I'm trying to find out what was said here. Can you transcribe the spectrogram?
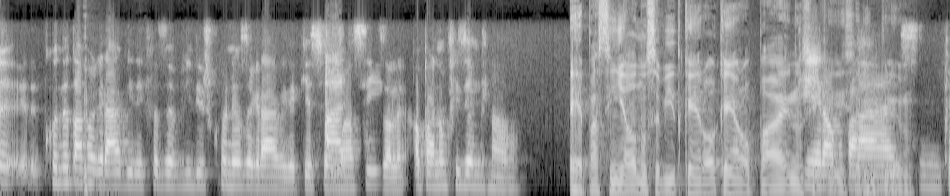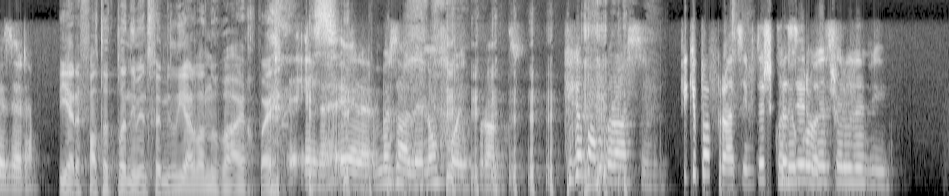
quando eu estava grávida e fazer vídeos com a Neuza grávida, que ia ser Ah, uma sim. mas olha, opá, não fizemos nada. é pá, assim, ela não sabia de quem era, o- quem era o pai, não sei E era o era pai, incrível. sim, pois era. E era falta de planeamento familiar lá no bairro, pai. Era, era, mas olha, não foi, pronto. Fica para o próximo, Fica para o próximo, tens que quando fazer eu outro. o David.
